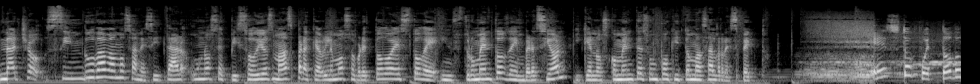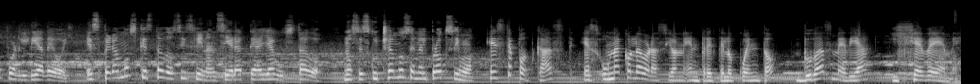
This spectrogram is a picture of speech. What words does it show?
Nacho, sin duda vamos a necesitar unos episodios más para que hablemos sobre todo esto de instrumentos de inversión y que nos comentes un poquito más al respecto. Esto fue todo por el día de hoy. Esperamos que esta dosis financiera te haya gustado. Nos escuchamos en el próximo. Este podcast es una colaboración entre Te lo cuento, Dudas Media y GBM.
